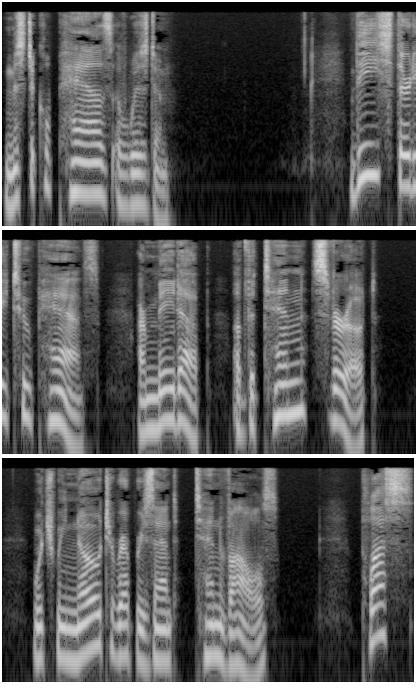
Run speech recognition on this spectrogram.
mystical paths of wisdom. These 32 paths are made up of the 10 Sfirot, which we know to represent 10 vowels, plus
